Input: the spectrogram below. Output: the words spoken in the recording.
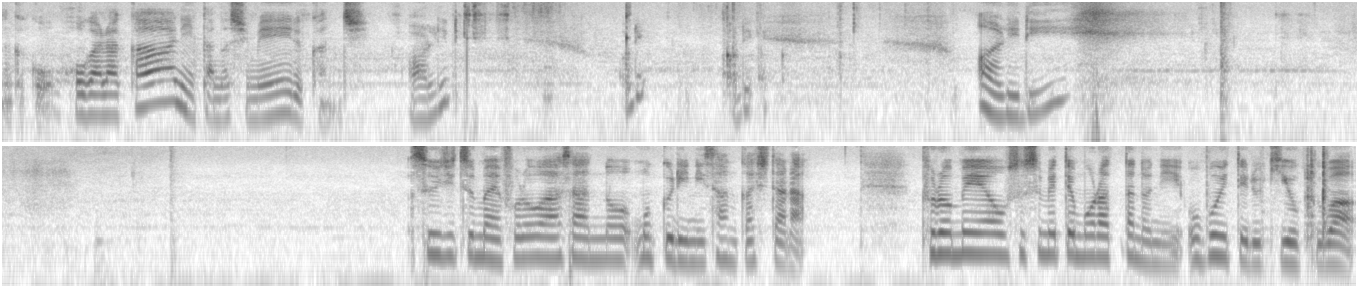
なんかこう朗らかに楽しめる感じ。あれれあれあれあれ数日前フォロワーさんの目利に参加したらプロメアを勧めてもらったのに覚えてる記憶は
